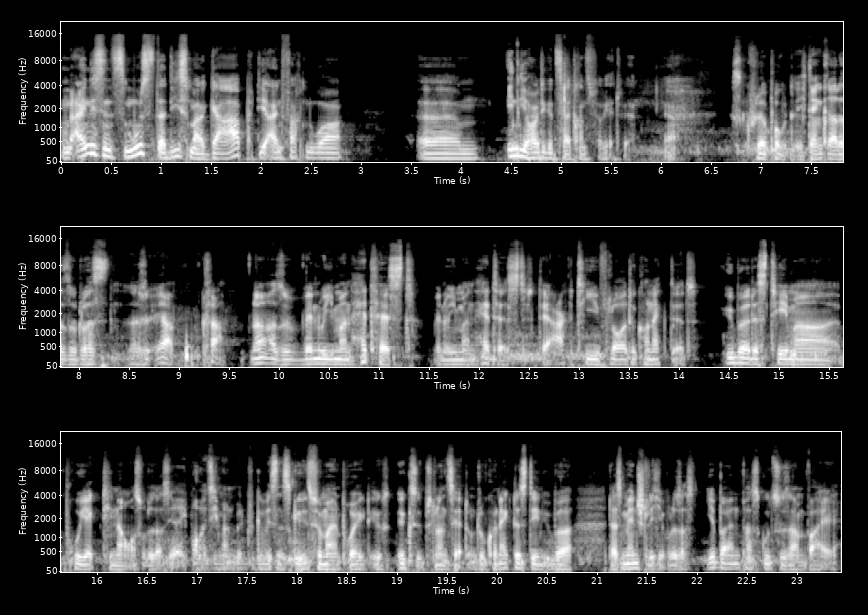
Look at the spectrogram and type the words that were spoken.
Und eigentlich sind es Muster, die es mal gab, die einfach nur ähm, in die heutige Zeit transferiert werden. Ja. Das ist ein cooler Punkt. Ich denke gerade so, du hast, also, ja, klar. Ne? Also wenn du jemanden hättest, wenn du jemanden hättest, der aktiv Leute connected, über das Thema Projekt hinaus, wo du sagst, ja, ich brauche jetzt jemanden mit gewissen Skills für mein Projekt XYZ und du connectest den über das Menschliche, wo du sagst, ihr beiden passt gut zusammen, weil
